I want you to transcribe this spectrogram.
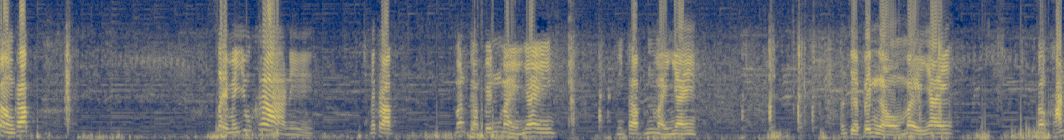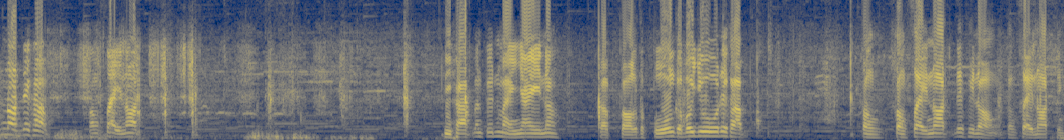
น้องครับ ใส่ไม้ยุค่านี่นะครับ มันก็เป็นใหม่ใหญ่นี่ครับเป็นใหม่ใหญ่มันจะเป็นเงาใหม่ใหญ่ต้องขันน็อตด้วยครับต้องใส่น็อตนี่ครับ มันเป็นไหมใหญ่เนาะกับตอกตะปูกับวายูด้วยครับต้องต้องใส่น็อตด้วยพี่น้องต้องใส่น็อตนี่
